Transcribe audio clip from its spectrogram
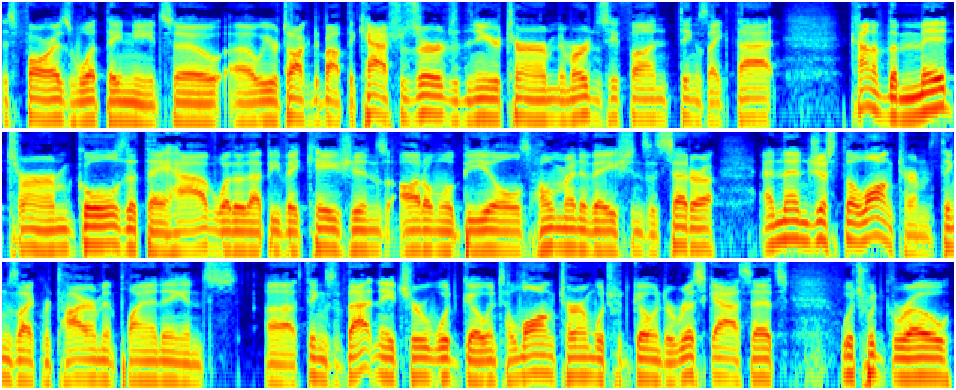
as far as what they need. So uh, we were talking about the cash reserves, of the near term emergency fund, things like that. Kind of the midterm goals that they have, whether that be vacations, automobiles, home renovations, etc., and then just the long term things like retirement planning and uh, things of that nature would go into long term, which would go into risk assets, which would grow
